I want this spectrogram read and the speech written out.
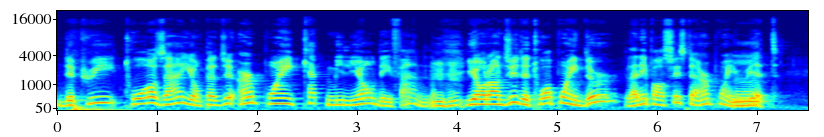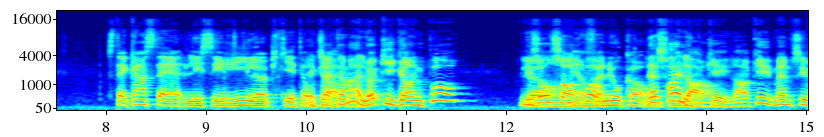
depuis trois ans, ils ont perdu 1,4 million des fans. là. Mm-hmm. Ils ont rendu de 3,2. L'année passée, c'était 1,8. Mm. C'était quand c'était les séries, là, puis qui étaient au Exactement. top. Là, qui ne gagnent pas, les Là, autres sortent pas. au Laisse faire de le départ. hockey. Le hockey, même si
